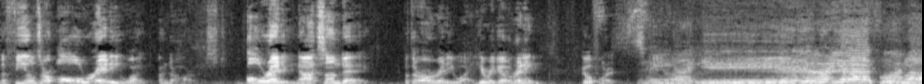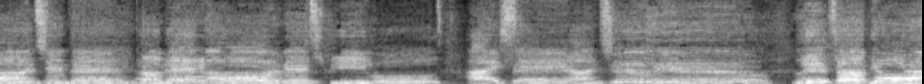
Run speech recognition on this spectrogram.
the fields are already white unto harvest. Already, not someday, but they're already white. Here we go. Ready? Go for it. Say not ye, are yet months, and then the harvest. Behold, I say unto you, lift up your eyes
